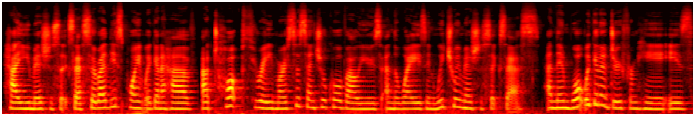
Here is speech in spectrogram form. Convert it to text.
how you measure success. So by this point we're going to have our top 3 most essential core values and the ways in which we measure success. And then what we're going to do from here is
